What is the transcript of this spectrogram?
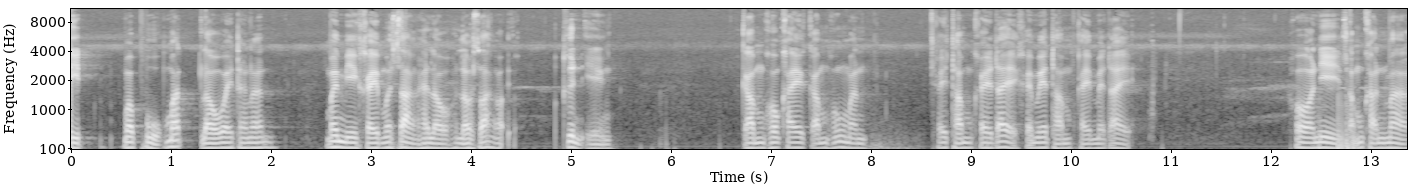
ติดมาผูกมัดเราไว้ทั้งนั้น ไม่มีใครมาสร้างให้เราเราสร้างขึ้นเอง กรรมของใครกรรมของมัน ใครทำใครได้ ใครไม่ทำใครไม่ได้ ข้อนี้สำคัญมาก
